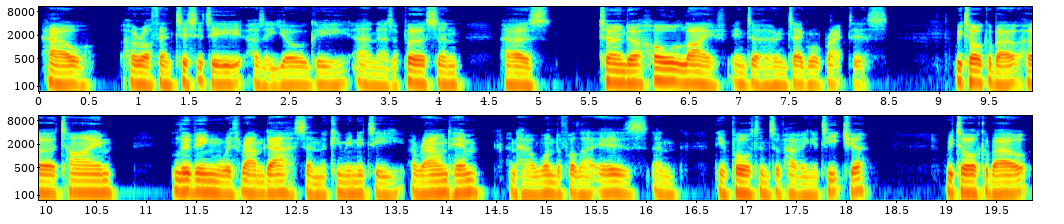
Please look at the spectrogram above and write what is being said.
how her authenticity as a yogi and as a person has turned her whole life into her integral practice. We talk about her time living with Ram Dass and the community around him and how wonderful that is and the importance of having a teacher. We talk about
